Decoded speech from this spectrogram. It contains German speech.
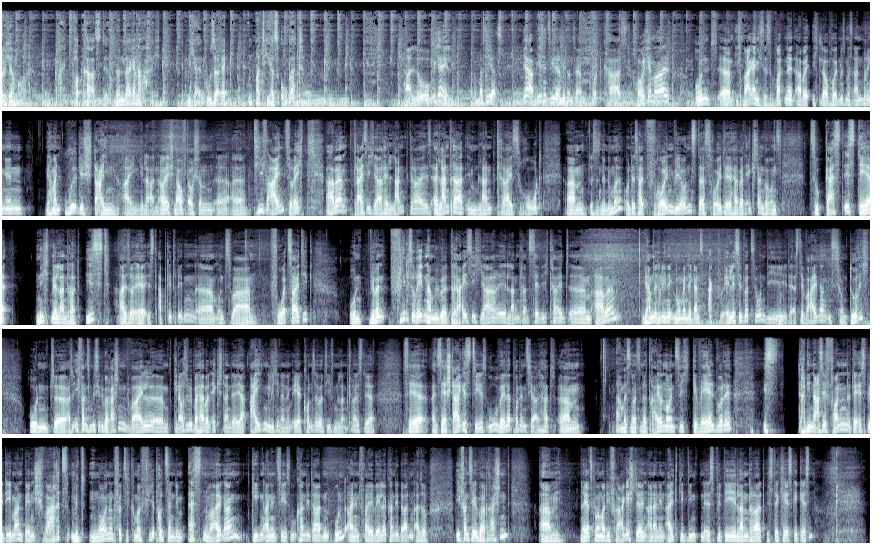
Horcher mal, ein Podcast der Nürnberger Nachricht mit Michael Husarek und Matthias Obert. Hallo Michael. Hallo Matthias. Ja, wir sind wieder mit unserem Podcast Horcher mal und äh, ich mag eigentlich das Wort nicht, aber ich glaube, heute müssen wir es anbringen. Wir haben ein Urgestein eingeladen. Aber er schnauft auch schon äh, äh, tief ein, zu Recht. Aber 30 Jahre Landkreis, äh, Landrat im Landkreis Roth. Ähm, das ist eine Nummer. Und deshalb freuen wir uns, dass heute Herbert Eckstein bei uns zu Gast ist, der nicht mehr Landrat ist. Also er ist abgetreten ähm, und zwar vorzeitig. Und wir werden viel zu reden haben über 30 Jahre Landratstätigkeit. Ähm, aber wir haben natürlich im Moment eine ganz aktuelle Situation. Die, der erste Wahlgang ist schon durch. Und äh, also ich fand es ein bisschen überraschend, weil äh, genauso wie bei Herbert Eckstein, der ja eigentlich in einem eher konservativen Landkreis, der sehr ein sehr starkes CSU-Wählerpotenzial hat, ähm, damals 1993 gewählt wurde, ist hat die Nase von der SPD-Mann Ben Schwarz mit 49,4 Prozent im ersten Wahlgang gegen einen CSU-Kandidaten und einen Freie Wähler-Kandidaten. Also ich fand es sehr überraschend. Ähm, na, jetzt kann man mal die Frage stellen an einen altgedienten SPD-Landrat, ist der Käse gegessen?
